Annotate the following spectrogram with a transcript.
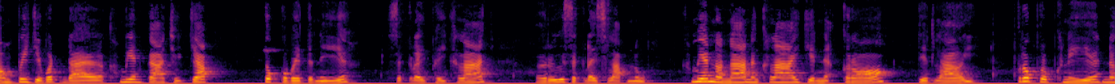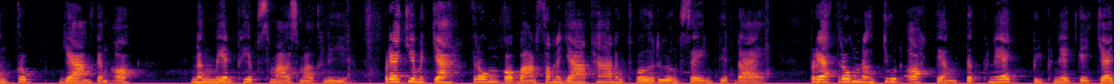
អំពីជីវិតដែលគ្មានការឈឺចាប់ទុក្ខវេទនាសេចក្តីភ័យខ្លាច ឬសេចក្តីស្លាប់នោះគ្មាននរណានឹងคลายជាអ្នកក្រទៀតឡើយគ្រប់គ្រប់គ្នានឹងគ្រប់យ៉ាងទាំងអស់នឹងមានភាពស្មើស្មើគ្នាព្រះជាម្ចាស់ទ្រង់ក៏បានសន្យាថានឹងធ្វើរឿងផ្សេងទៀតដែរព្រះទ្រង់នឹងជូតអស់ទាំងទឹកភ្នែកពីភ្នែកគេចេញ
